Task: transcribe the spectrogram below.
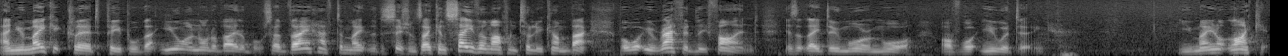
and you make it clear to people that you are not available. So they have to make the decisions. They can save them up until you come back, but what you rapidly find is that they do more and more of what you were doing. You may not like it,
